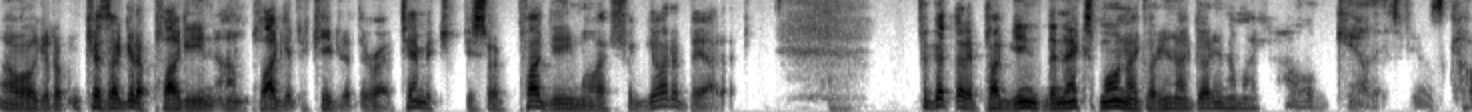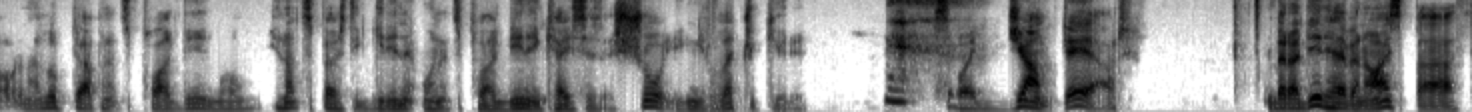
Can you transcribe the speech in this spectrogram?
Oh, I got to, because I got to plug it in, unplug it to keep it at the right temperature. So I plugged in while I forgot about it forgot that I plugged in. The next morning I got in, I got in, I'm like, oh, God, this feels cold. And I looked up and it's plugged in. Well, you're not supposed to get in it when it's plugged in in case there's a short, you can get electrocuted. so I jumped out, but I did have an ice bath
